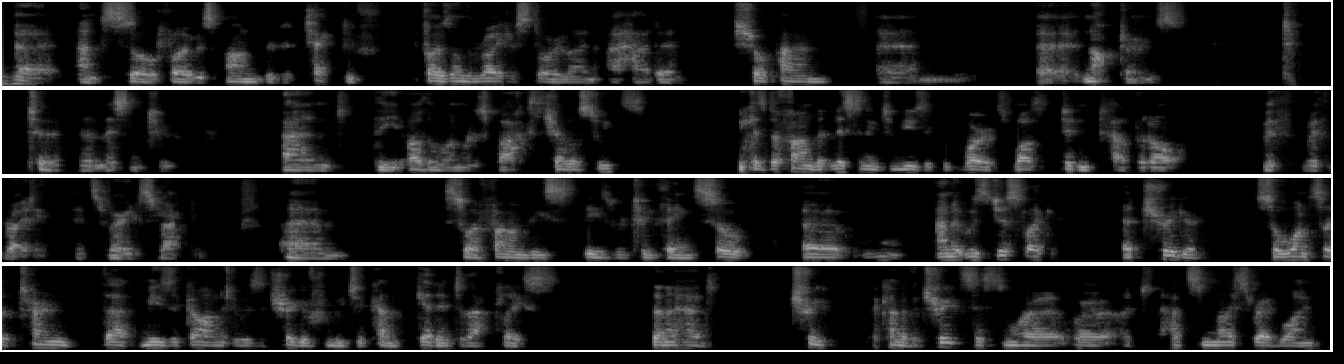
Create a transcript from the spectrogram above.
Mm-hmm. Uh, and so if I was on the detective, if I was on the writer storyline, I had a Chopin um, uh, nocturnes to, to listen to. And the other one was Bach's cello suites because I found that listening to music with words was didn't help at all with with writing. It's very distracting. Um, so I found these these were two things. So uh, and it was just like a trigger. So once I turned that music on, it was a trigger for me to kind of get into that place. Then I had treat a kind of a treat system where I, where I had some nice red wine,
